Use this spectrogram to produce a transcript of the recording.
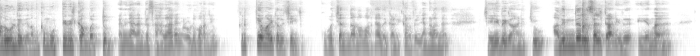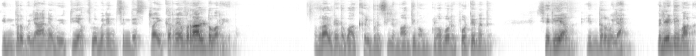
അതുകൊണ്ട് നമുക്ക് മുട്ടി നിൽക്കാൻ പറ്റും എന്ന് ഞാൻ എന്റെ സഹതാരങ്ങളോട് പറഞ്ഞു. കൃത്യമായിട്ട് അത് ചെയ്തു. കോച്ച് എന്താണോ പറഞ്ഞത് അത് കളിക്കളത്തിൽ ഞങ്ങളങ്ങ് ചെയ്ത് കാണിച്ചു. അതിന്റെ റിസൾട്ടാണിത് എന്ന് ഇന്റർ മിലാനെ വീഴ്ത്തിയ ഫ്ലുമിനൻസിന്റെ സ്ട്രൈക്കർ എവറാൾഡ് പറയുന്നു. എവറാൾഡയുടെ വാക്കുകൾ ബ്രസീലിൻ മാധ്യമം ഗ്ലോബൽ റിപ്പോർട്ട് ചെയ്യുന്നുണ്ട്. ശരിയാണ് ഇന്റർ മിലാൻ വലിയ ടീമാണ്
